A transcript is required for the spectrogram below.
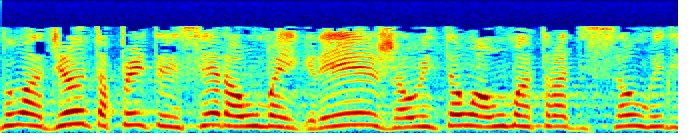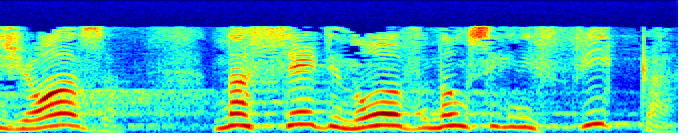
não adianta pertencer a uma igreja ou então a uma tradição religiosa. Nascer de novo não significa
